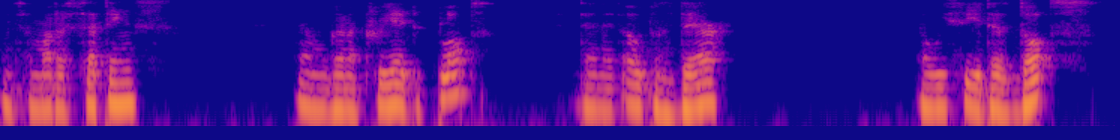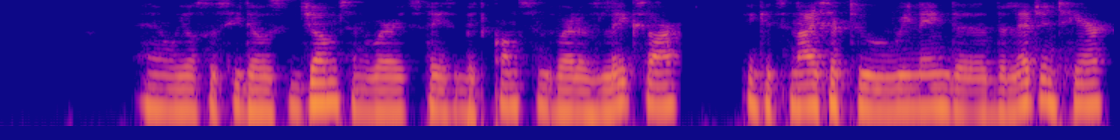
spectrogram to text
And some other settings. I'm gonna create the plot, and then it opens there. Now we see it as dots, and we also see those jumps and where it stays a bit constant, where those lakes are. I think it's nicer to rename the, the legend here.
